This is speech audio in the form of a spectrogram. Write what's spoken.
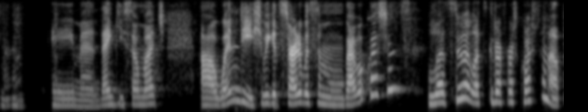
Amen. Amen. Thank you so much. Uh, Wendy, should we get started with some Bible questions? Let's do it. Let's get our first question up.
